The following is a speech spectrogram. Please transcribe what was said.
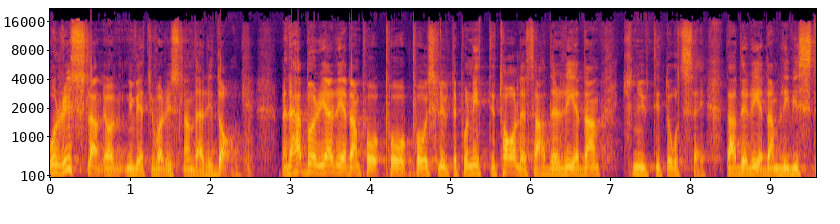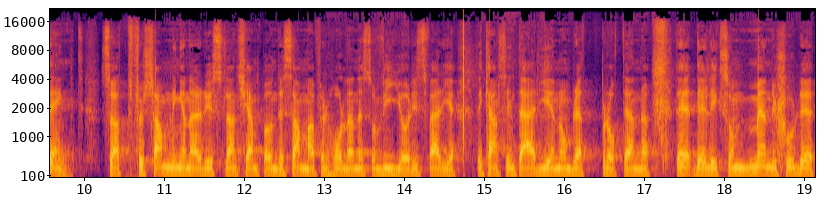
Och Ryssland, ja, ni vet ju vad Ryssland är idag. Men det här började redan på, på, på slutet på 90-talet så hade det redan knutit åt sig. Det hade redan blivit stängt. Så att församlingarna i Ryssland kämpar under samma förhållanden som vi gör i Sverige. Det kanske inte är genombrott ännu. Det, det, är liksom människor, det,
